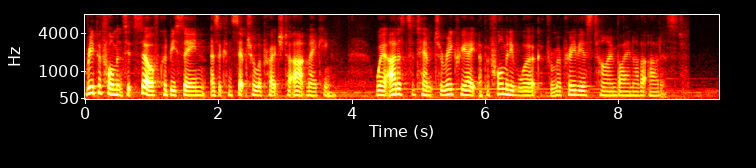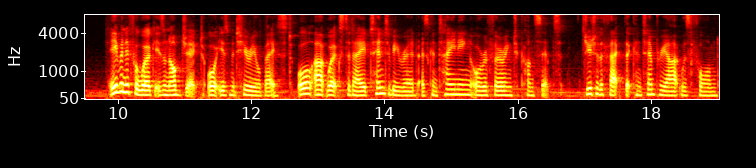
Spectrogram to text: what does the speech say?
Reperformance itself could be seen as a conceptual approach to art making, where artists attempt to recreate a performative work from a previous time by another artist. Even if a work is an object or is material based, all artworks today tend to be read as containing or referring to concepts due to the fact that contemporary art was formed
